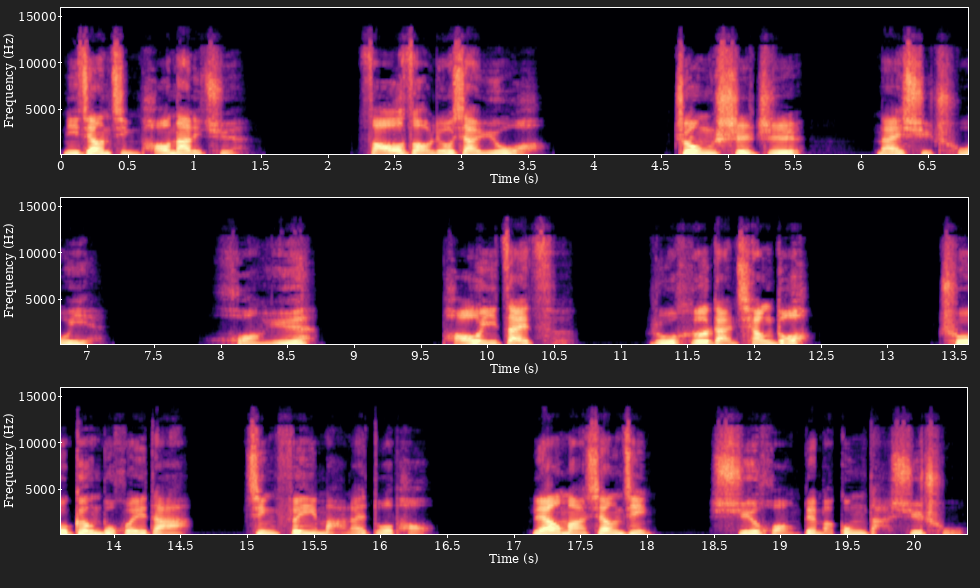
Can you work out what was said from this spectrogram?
你将锦袍那里去？早早留下与我！”众视之，乃许褚也。晃曰：“袍已在此，汝何敢强夺？”楚更不回答，竟飞马来夺袍。两马相近。徐晃便把弓打许褚，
